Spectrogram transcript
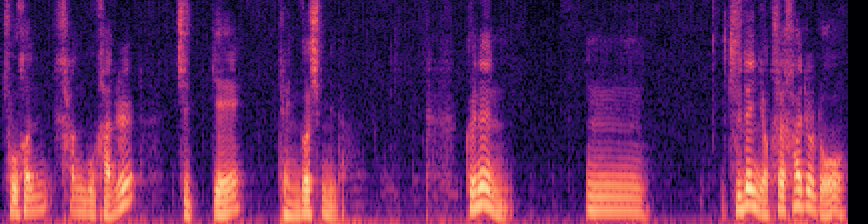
조선 한국사를 짓게 된 것입니다. 그는 음, 주된 역사 사료로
